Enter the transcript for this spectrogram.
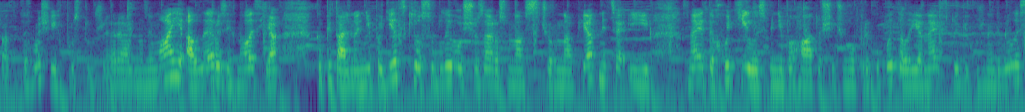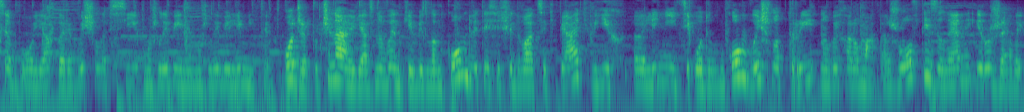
тратити гроші, їх просто вже реально немає, але розігналась я капітально. Ні по-дєцьки, особливо, що зараз у нас Чорна п'ятниця, і знаєте, хотілося мені багато ще чого прикупити, але я навіть в той бік уже не дивилася, бо я перевищила всі можливі і неможливі ліміти. Отже, починаю я з новинки від Lancome 2025. В їх е, лінійці Оде Lancome вийшло три нових аромата: жовтий, зелений і рожевий.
